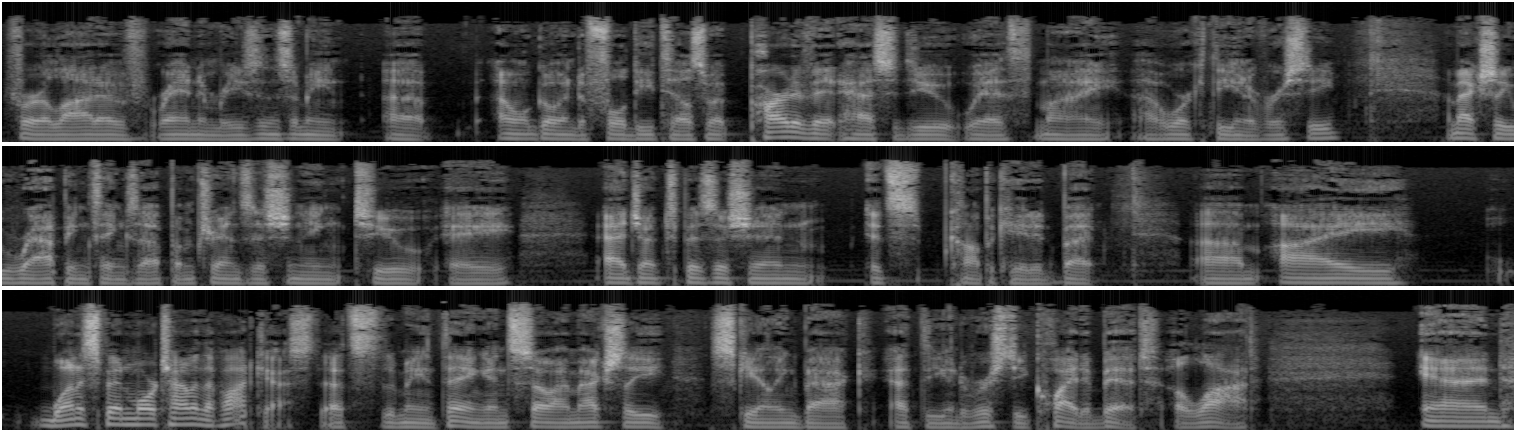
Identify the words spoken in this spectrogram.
for a lot of random reasons. I mean, uh, I won't go into full details, but part of it has to do with my uh, work at the university. I'm actually wrapping things up. I'm transitioning to a adjunct position. It's complicated, but um, I want to spend more time on the podcast. That's the main thing. And so I'm actually scaling back at the university quite a bit, a lot. And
